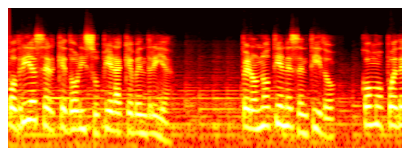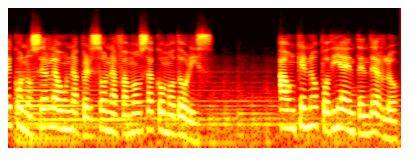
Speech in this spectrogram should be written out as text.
Podría ser que Doris supiera que vendría. Pero no tiene sentido, ¿cómo puede conocerla una persona famosa como Doris? Aunque no podía entenderlo,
